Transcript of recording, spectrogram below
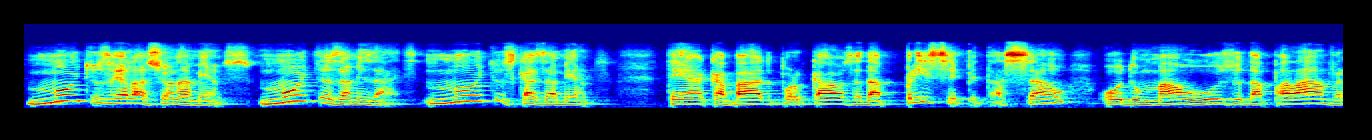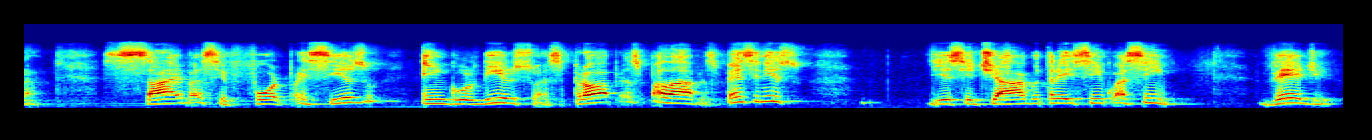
Muitos relacionamentos, muitas amizades, muitos casamentos têm acabado por causa da precipitação ou do mau uso da palavra. Saiba, se for preciso, engolir suas próprias palavras. Pense nisso. Disse Tiago 3,5 assim: Vede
